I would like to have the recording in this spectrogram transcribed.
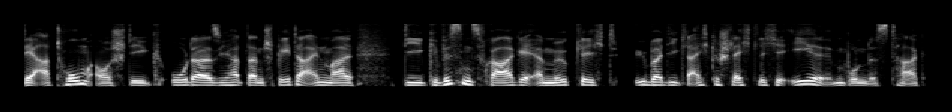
der Atomausstieg oder sie hat dann später einmal die Gewissensfrage ermöglicht über die gleichgeschlechtliche Ehe im Bundestag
